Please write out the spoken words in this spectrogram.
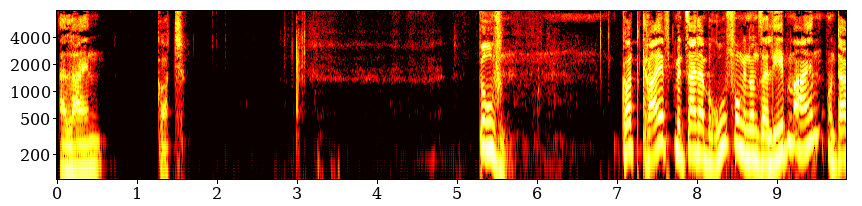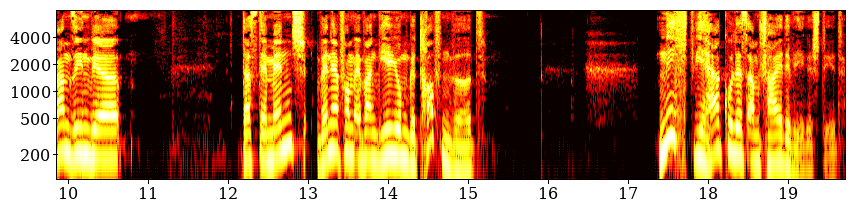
allein Gott. Berufen. Gott greift mit seiner Berufung in unser Leben ein und daran sehen wir, dass der Mensch, wenn er vom Evangelium getroffen wird, nicht wie Herkules am Scheidewege steht.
